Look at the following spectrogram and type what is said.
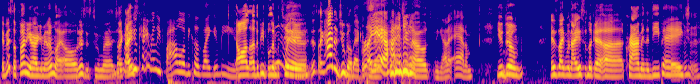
If it's a funny argument, I'm like, oh, this is too much. Like, like, I you used, can't really follow it because like it be all the other people in between. It's like, how did you go back and Like, yeah. How did you know? You gotta add them. You do. It's like when I used to look at uh, crime in the D page. Mm-hmm.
